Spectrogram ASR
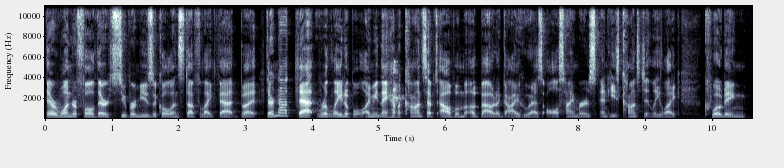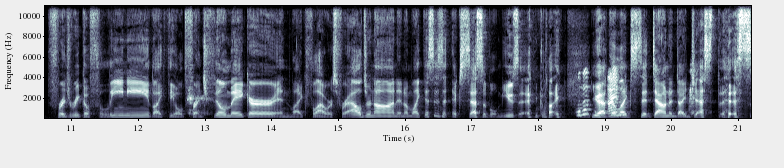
they're wonderful. They're super musical and stuff like that, but they're not that relatable. I mean, they have a concept album about a guy who has Alzheimer's and he's constantly like quoting Federico Fellini, like the old French filmmaker, and like Flowers for Algernon. And I'm like, this isn't accessible music. like, Well, you have to I'm- like sit down and digest this.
